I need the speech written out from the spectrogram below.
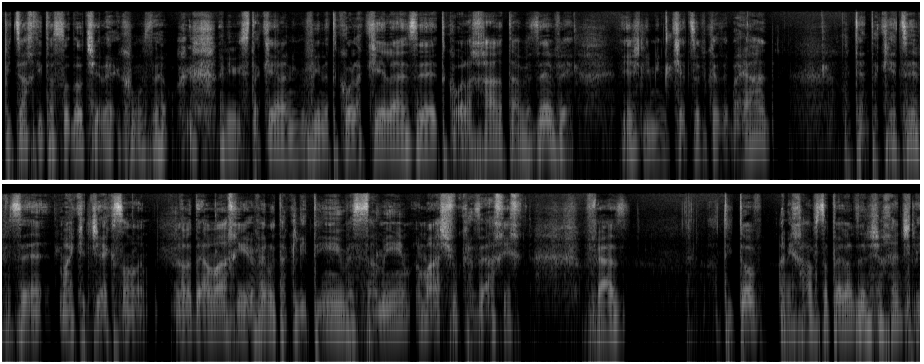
פיצחתי את הסודות של היקום, זהו. אני מסתכל, אני מבין את כל הכלא הזה, את כל החרטא וזה, ויש לי מין קצב כזה ביד, נותן את הקצב, זה מייקל ג'קסון, לא יודע מה אחי, הבאנו תקליטים וסמים, משהו כזה אחי. ואז אמרתי, טוב, אני חייב לספר על זה לשכן שלי.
